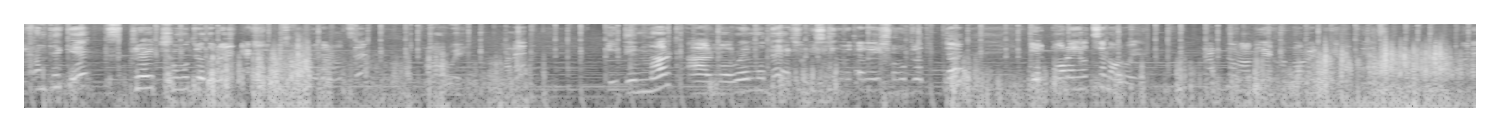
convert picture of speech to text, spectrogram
এখান থেকে স্ট্রেট সমুদ্র ধরে একশো বিশ কিলোমিটার হচ্ছে ডেনমার্ক আর নরওয়ের মধ্যে একশো বিশ কিলোমিটারের এই সমুদ্রটা এরপরে হচ্ছে নরওয়ে। একদম আমি এখন নরওয়ের দিকে আছি। মানে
